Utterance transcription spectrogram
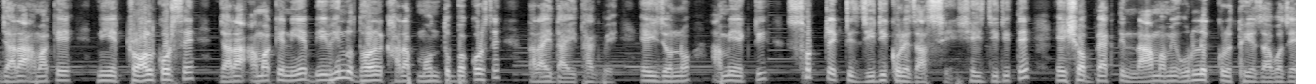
যারা আমাকে নিয়ে ট্রল করছে, যারা আমাকে নিয়ে বিভিন্ন ধরনের খারাপ মন্তব্য করছে, তারাই দায়ী থাকবে। এই জন্য আমি একটি ছোট্ট একটি জিডি করে যাচ্ছি। সেই জিডিতে এইসব ব্যক্তির নাম আমি উল্লেখ করে থুয়ে যাব যে,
